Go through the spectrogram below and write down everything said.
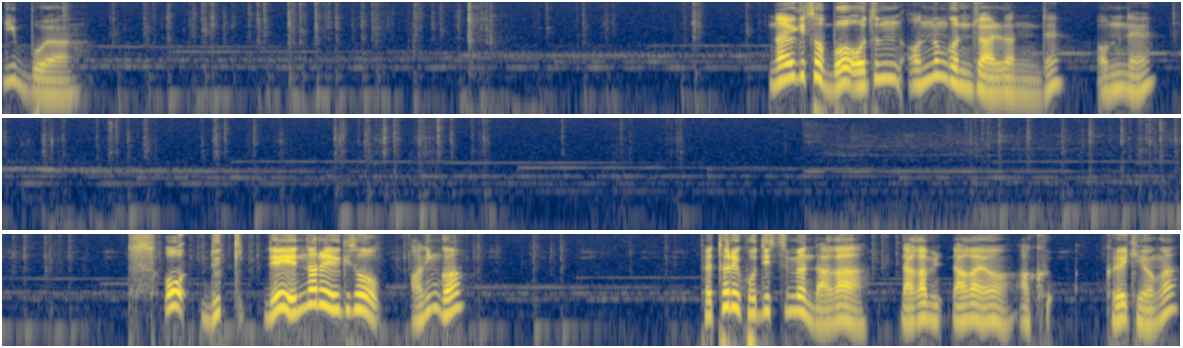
이 뭐야? 나 여기서 뭐 얻은 얻는 건 줄 알았는데 없네. 어, 느끼, 내 옛날에 여기서 아닌가? 배터리 곧 있으면 나가, 나가, 나가요. 아, 그, 그래, 기영아?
